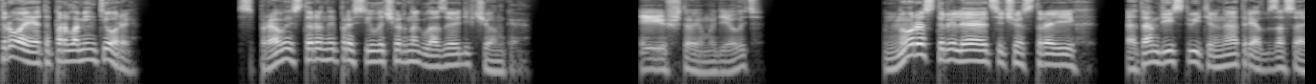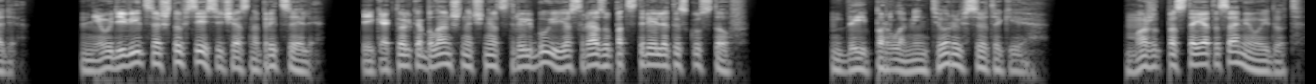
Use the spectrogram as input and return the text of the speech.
Трое — это парламентеры. С правой стороны просила черноглазая девчонка. И что ему делать? Ну, расстреляют сейчас троих, а там действительно отряд в засаде. Не удивиться, что все сейчас на прицеле. И как только Бланш начнет стрельбу, ее сразу подстрелят из кустов. Да и парламентеры все-таки. Может, постоят и сами уйдут.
